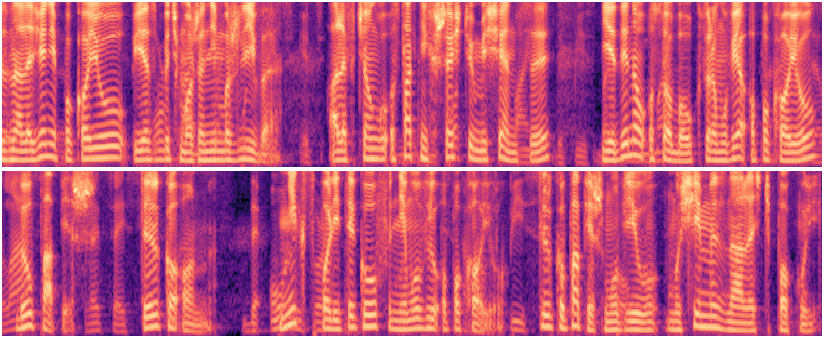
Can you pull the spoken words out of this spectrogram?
znalezienie pokoju jest być może niemożliwe, ale w ciągu ostatnich sześciu miesięcy jedyną osobą, która mówiła o pokoju, był papież. Tylko on. Nikt z polityków nie mówił o pokoju. Tylko papież mówił: Musimy znaleźć pokój.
